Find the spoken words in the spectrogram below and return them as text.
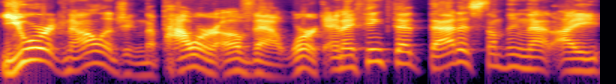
you are acknowledging the power of that work and i think that that is something that i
